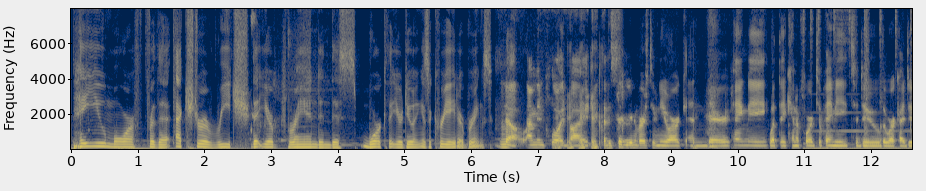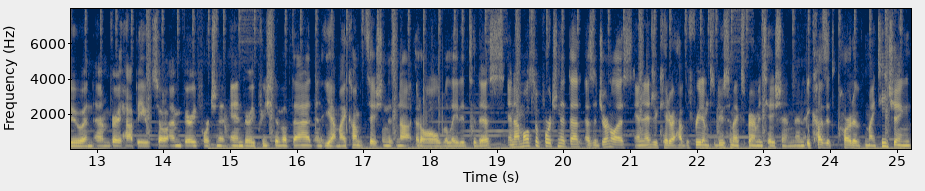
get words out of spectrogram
pay you more for the extra reach that your brand and this work that you're doing as a creator brings? No, I'm employed by the City University of New York, and they're paying me what they can afford to pay me to do the work I do, and I'm very happy. So I'm very fortunate and very appreciative of that. And yeah, my compensation is not at all related to this. And I'm also fortunate that as a journalist and an educator, I have the freedom to do some experimentation. And because it's part of my teaching, you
